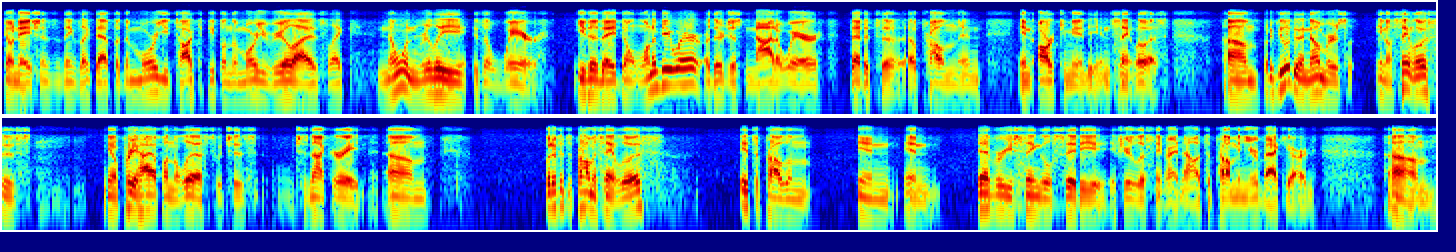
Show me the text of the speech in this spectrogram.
donations and things like that. But the more you talk to people, and the more you realize, like, no one really is aware. Either they don't want to be aware, or they're just not aware that it's a, a problem in in our community in St. Louis. Um, but if you look at the numbers, you know, St. Louis is you know pretty high up on the list, which is which is not great. Um, but if it's a problem in St. Louis, it's a problem in in every single city. If you're listening right now, it's a problem in your backyard. Um,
